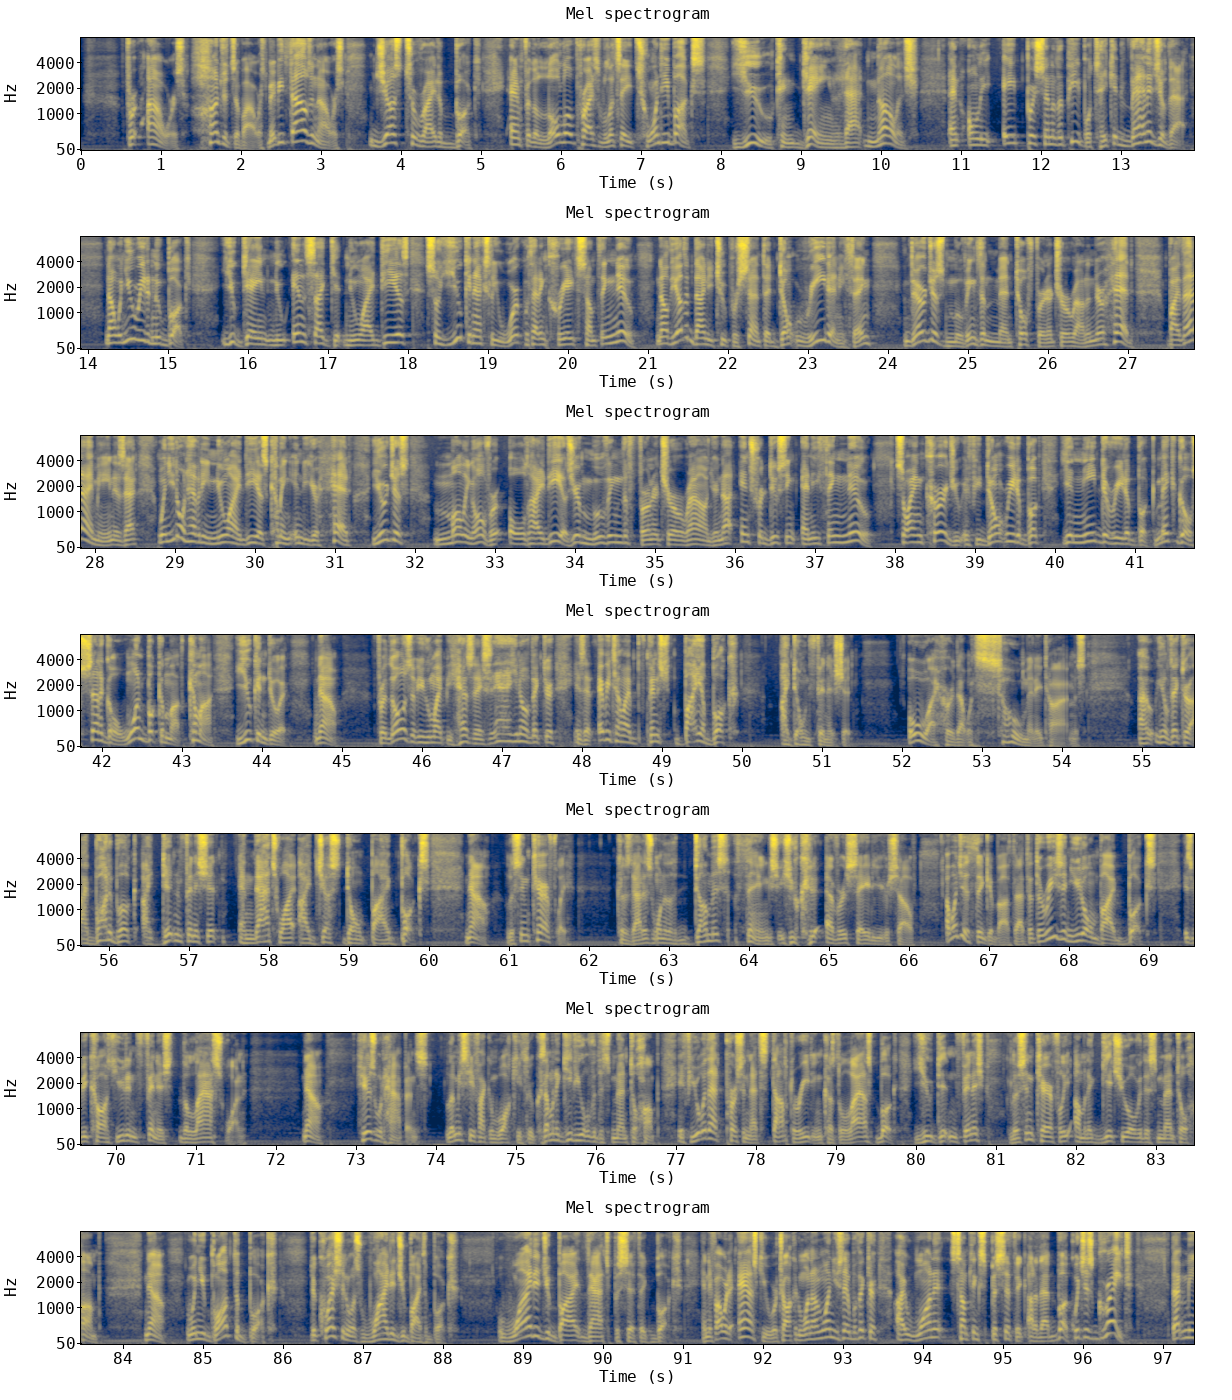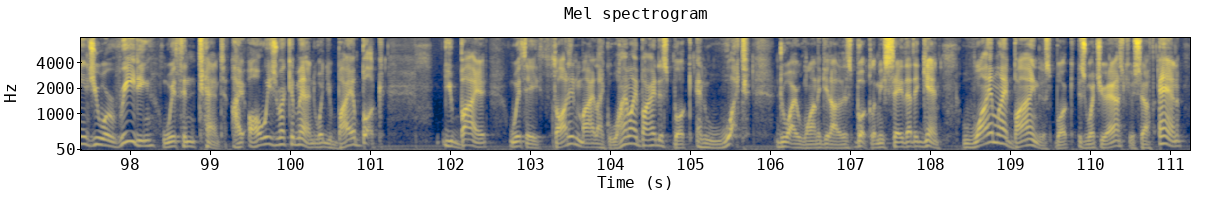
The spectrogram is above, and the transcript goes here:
for hours, hundreds of hours, maybe thousand hours, just to write a book. And for the low, low price of, let's say, 20 bucks, you can gain that knowledge. And only 8% of the people take advantage of that. Now, when you read a new book, you gain new insight, get new ideas, so you can actually work with that and create something new. Now, the other 92% that don't read anything, they're just moving the mental furniture around in their head. By that I mean is that when you don't have any new ideas coming into your head, you're just mulling over old ideas. You're moving the furniture around. You're not introducing anything new. So I encourage you, if you don't read a book, you need to read a book. Make a goal, set a goal, one book a month. Come on, you can do it. Now, for those of you who might be hesitant, say, yeah, you know, Victor, is that every time I finish, buy a book, I don't finish it. Oh, I heard that one so many times. Uh, you know, Victor, I bought a book, I didn't finish it, and that's why I just don't buy books. Now, listen carefully, because that is one of the dumbest things you could ever say to yourself. I want you to think about that, that the reason you don't buy books is because you didn't finish the last one. Now, here's what happens let me see if I can walk you through because I'm going to give you over this mental hump. If you're that person that stopped reading because the last book you didn't finish, listen carefully. I'm going to get you over this mental hump. Now, when you bought the book, the question was, why did you buy the book? Why did you buy that specific book? And if I were to ask you, we're talking one on one, you say, Well, Victor, I wanted something specific out of that book, which is great. That means you are reading with intent. I always recommend when you buy a book, you buy it with a thought in mind like, why am I buying this book and what do I want to get out of this book? Let me say that again. Why am I buying this book is what you ask yourself. And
